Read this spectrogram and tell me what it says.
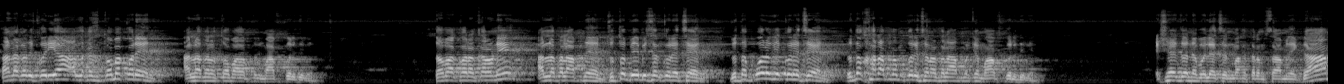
কান্নাকারি করিয়া আল্লাহ কাছে তবা করেন। আল্লাহ তালা তবা আপনি মাফ করে দেবেন। তবা করার কারণে আল্লাহ তালা আপনি যত বেবিচার করেছেন, যত পরকে করেছেন, যত খারাপ কাম করেছেন, আল্লাহ তালা আপনাকে মাফ করে দেবেন। এসের জন্য বলেছেন মাহতারাম সামিন কাম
